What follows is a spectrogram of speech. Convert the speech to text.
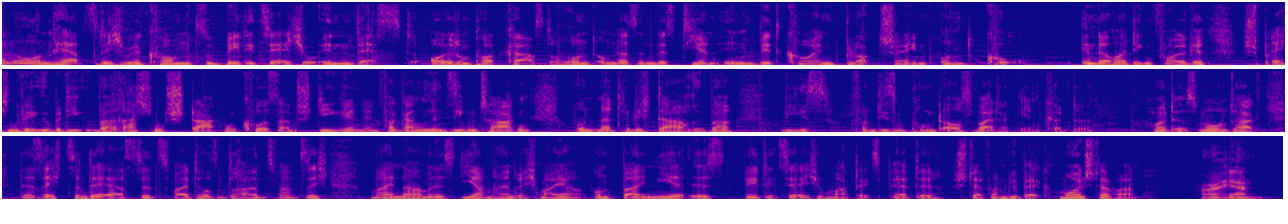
Hallo und herzlich willkommen zu BTC Echo Invest, eurem Podcast rund um das Investieren in Bitcoin, Blockchain und Co. In der heutigen Folge sprechen wir über die überraschend starken Kursanstiege in den vergangenen sieben Tagen und natürlich darüber, wie es von diesem Punkt aus weitergehen könnte. Heute ist Montag, der 16.01.2023. Mein Name ist Jan-Heinrich Meyer und bei mir ist BTC Echo Marktexperte Stefan Lübeck. Moin Stefan. Hi Jan.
